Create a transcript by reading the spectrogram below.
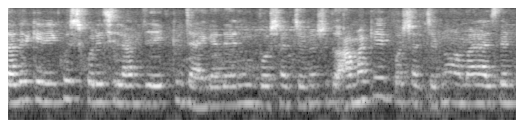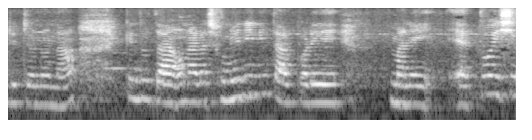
যাদেরকে রিকোয়েস্ট করেছিলাম যে একটু জায়গা দেন বসার জন্য, শুধু আমাকে বসার জন্য, আমার হাজব্যান্ডের জন্য না, কিন্তু তা ওনারা শুনেনি তারপরে মানে এত এসে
